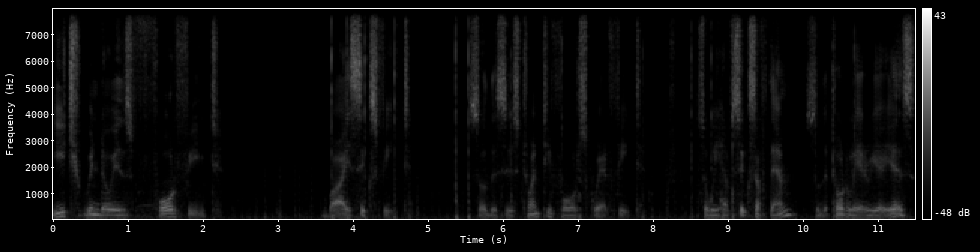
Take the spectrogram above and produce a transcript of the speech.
each window is 4 feet by 6 feet. So this is 24 square feet. So we have six of them. So the total area is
